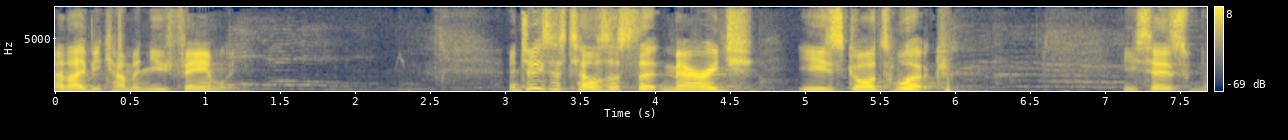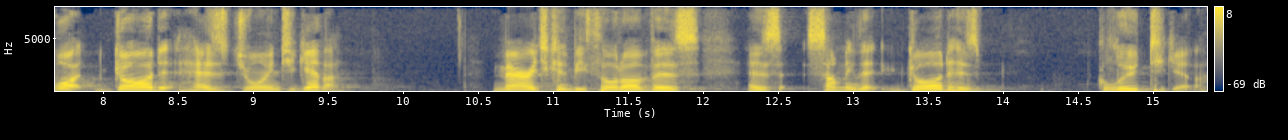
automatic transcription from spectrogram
and they become a new family. And Jesus tells us that marriage is God's work. He says, What God has joined together. Marriage can be thought of as, as something that God has glued together.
